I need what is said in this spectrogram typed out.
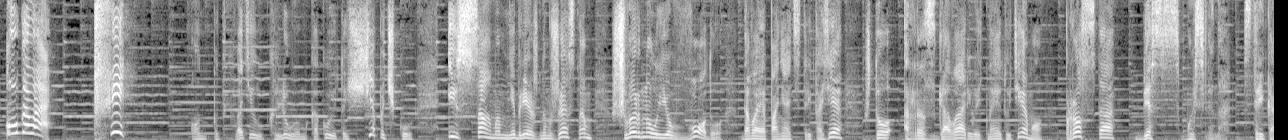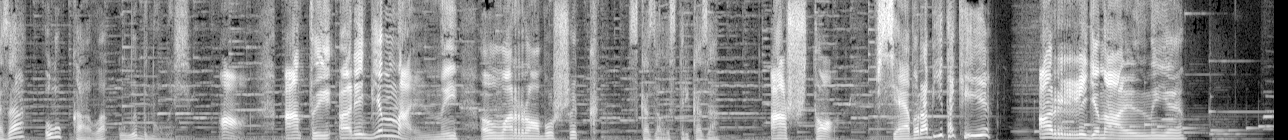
Пугало? Пфи! Он подхватил клювом какую-то щепочку и самым небрежным жестом швырнул ее в воду, давая понять стрекозе, что разговаривать на эту тему просто бессмысленно. Стрекоза лукаво улыбнулась. Ха-ха! А ты оригинальный воробушек, сказала стрекоза. А что, все воробьи такие оригинальные?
